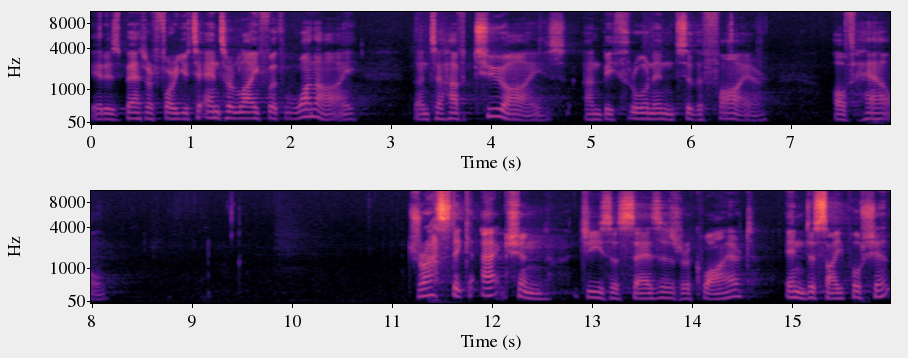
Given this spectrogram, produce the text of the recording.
It is better for you to enter life with one eye than to have two eyes and be thrown into the fire of hell. Drastic action, Jesus says, is required in discipleship.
